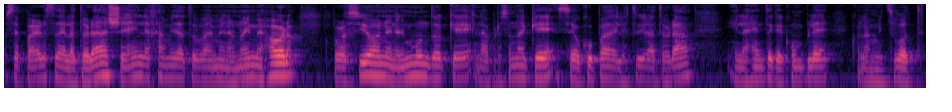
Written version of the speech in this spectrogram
separarse de la Torah, no hay mejor porción en el mundo que la persona que se ocupa del estudio de la Torah y la gente que cumple con las mitzvot.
